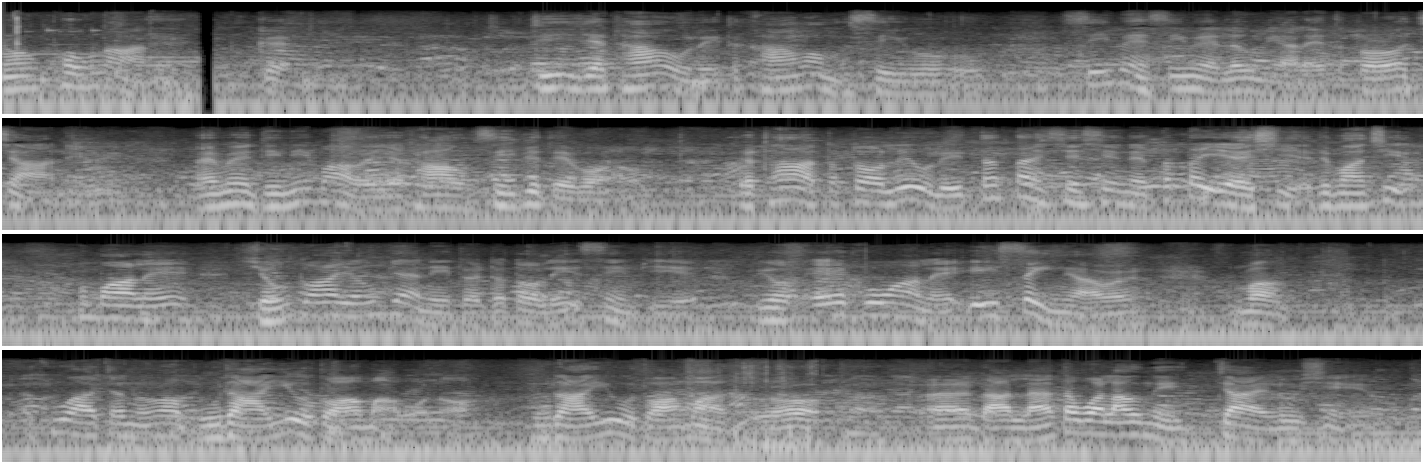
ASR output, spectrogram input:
နော်ဖုံးလာတယ်ကဲဒီယထာကိုလေတစ်ခါမှမစီဘူးစီးမယ်စီးမယ်လုပ်နေရလဲတော်တော်ကြာနေပြီဒါပေမဲ့ဒီနေ့မှပဲယထာကိုစီးဖြစ်တယ်ပေါ့နော်ယထာကတော်တော်လေးကိုလေတတ်တန့်ရှင်းရှင်းနဲ့တတ်တတ်ရဲ့ရှိတယ်ဒီမှာကြည့်ဟိုမှာလဲရုံသွားရုံပြန်နေအတွက်တော်တော်လေးအဆင်ပြေပြီးတော့အဲကွန်းကလည်းအေးစိတ်နေတာပဲဒီမှာအခုကကျွန်တော်တို့ဘူဒါကြီးကိုသွားမှာပေါ့နော်ဘူဒါကြီးကိုသွားမှာဆိုတော့အဲဒါလမ်းတစ်ဝက်လောက်နေကြာရင်လို့ရှိရင်အဲ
